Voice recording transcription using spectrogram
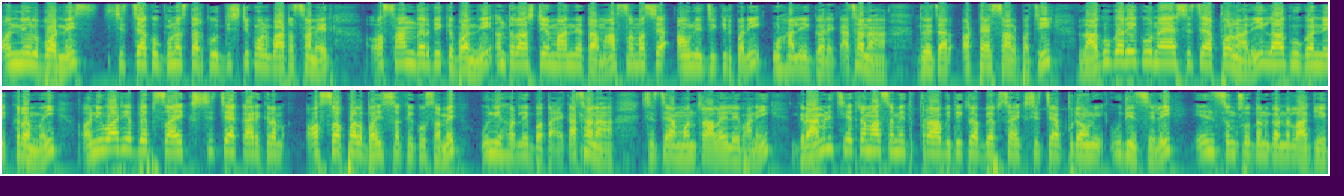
अन्यल बढ़ने शिक्षाको गुणस्तरको दृष्टिकोणबाट समेत असान्दर्भिक बन्ने अन्तर्राष्ट्रिय मान्यतामा समस्या आउने जिकिर पनि उहाँले गरेका छन्। दुई हजार अठाइस सालपछि लागू गरेको नयाँ शिक्षा प्रणाली लागू गर्ने क्रममै अनिवार्य व्यावसायिक शिक्षा कार्यक्रम असफल भइसकेको समेत उनीहरूले बताएका छन्। शिक्षा मन्त्रालयले भने ग्रामीण क्षेत्रमा समेत प्राविधिक र व्यावसायिक शिक्षा पुर्याउने उद्देश्यले ऐन संशोधन गर्न लागि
